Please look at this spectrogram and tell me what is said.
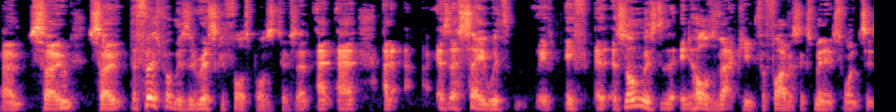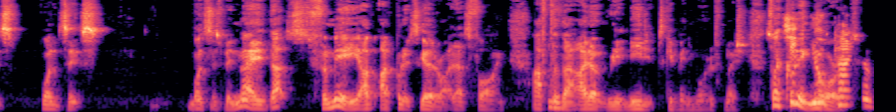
Um, so, Mm. so the first problem is the risk of false positives, and and and, and as I say, with if, if as long as it holds vacuum for five or six minutes once it's once it's once it's been made, that's for me. I've, I've put it together right. That's fine. After Mm. that, I don't really need it to give me any more information. So I So could you're ignore kind it. of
